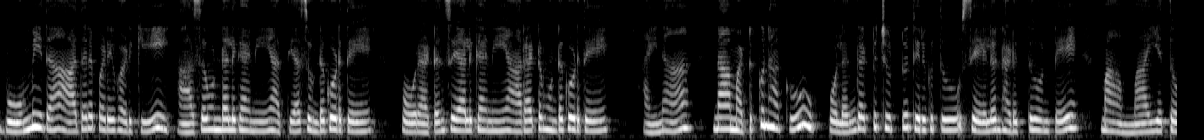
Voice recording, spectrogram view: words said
భూమి మీద ఆధారపడేవాడికి ఆశ ఉండాలి కానీ అత్యాశ ఉండకూడదే. పోరాటం చేయాలి కానీ ఆరాటం ఉండకూడదే. అయినా నా మటుకు నాకు పొలం గట్టు చుట్టూ తిరుగుతూ సేలో నడుస్తూ ఉంటే మా అమ్మాయ్యతో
